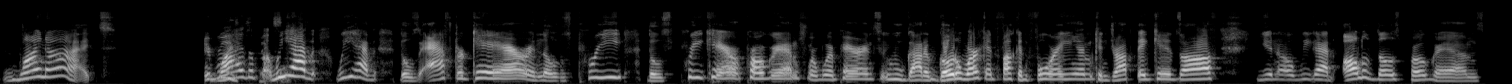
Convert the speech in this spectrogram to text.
Why not? Really Why the fuck? We have we have those aftercare and those pre those pre care programs for where parents who got to go to work at fucking four a.m. can drop their kids off. You know, we got all of those programs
